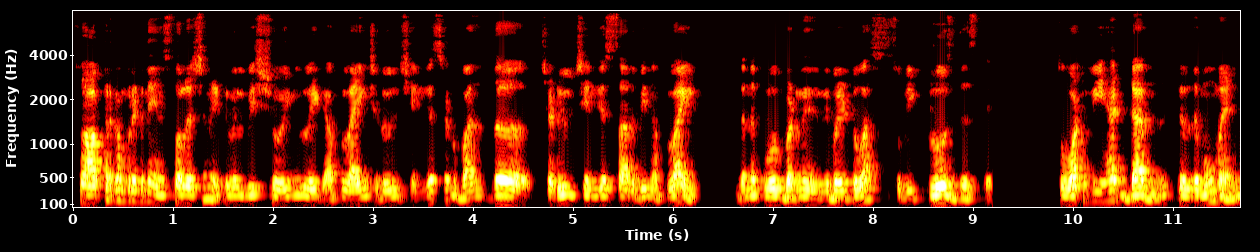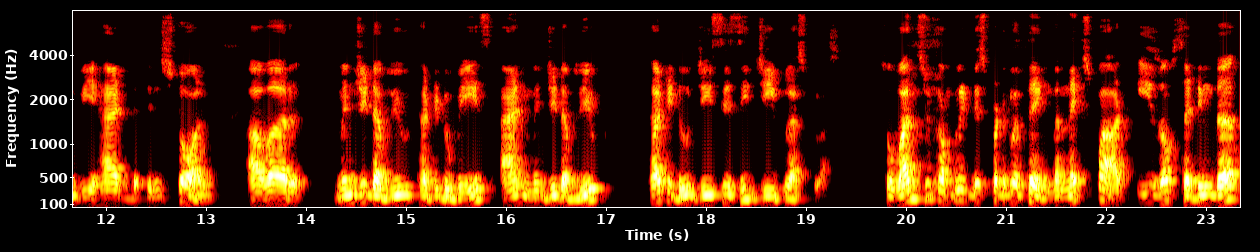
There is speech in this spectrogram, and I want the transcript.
So after completing the installation, it will be showing you like applying schedule changes. And once the schedule changes are being applied, then the close button is enabled to us. So we close this thing. So what we had done till the moment we had installed our MinGW32 base and MinGW32 GCC G++. So once you complete this particular thing, the next part is of setting the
